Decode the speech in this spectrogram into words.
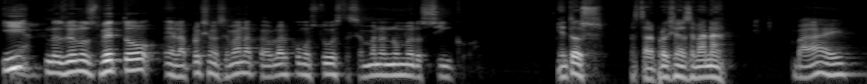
Y nos vemos, Beto, en la próxima semana para hablar cómo estuvo esta semana número 5. Entonces, hasta la próxima semana. Bye.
